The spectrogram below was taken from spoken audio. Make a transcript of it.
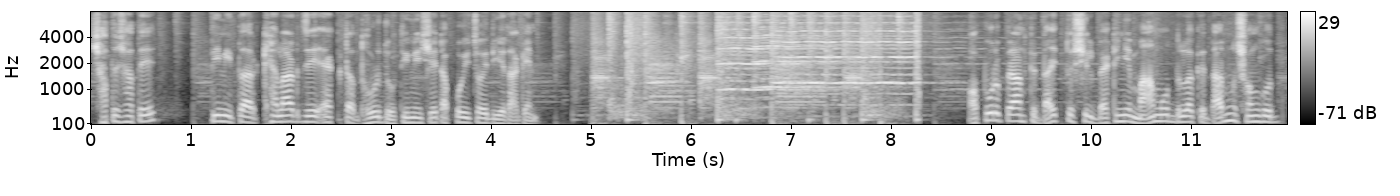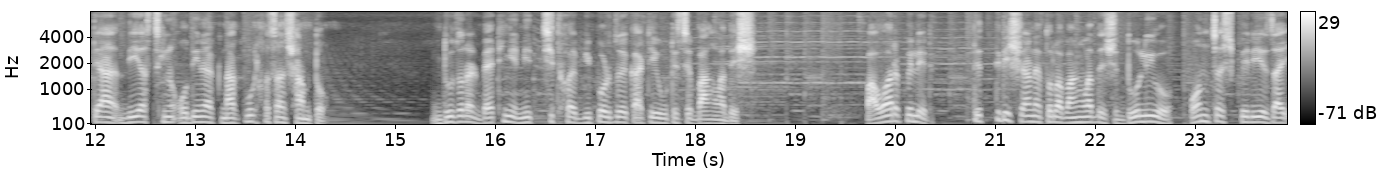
সাথে সাথে তিনি তার খেলার যে একটা ধৈর্য, তিনি সেটা পরিচয় দিয়ে থাকেন। অপর প্রান্তে দায়িত্বশীল ব্যাটিংয়ে মাহমুদুল্লাহকে দারুণ সঙ্গ দিয়ে আসছিলেন অধিনায়ক নাজমুল হাসান শান্ত। দুজনের ব্যাটিংয়ে নিশ্চিত হয় বিপর্যয় কাটিয়ে উঠেছে বাংলাদেশ। পাওয়ার প্লের তেত্রিশ রানে তোলা বাংলাদেশ দলীয় পঞ্চাশ পেরিয়ে যায়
